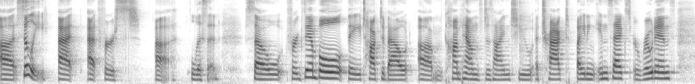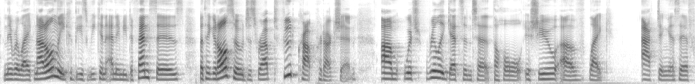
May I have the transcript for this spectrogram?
uh, silly at at first uh, listen. So for example they talked about um, compounds designed to attract biting insects or rodents and they were like not only could these weaken enemy defenses but they could also disrupt food crop production um, which really gets into the whole issue of like acting as if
